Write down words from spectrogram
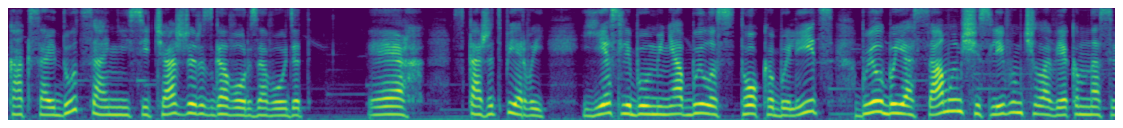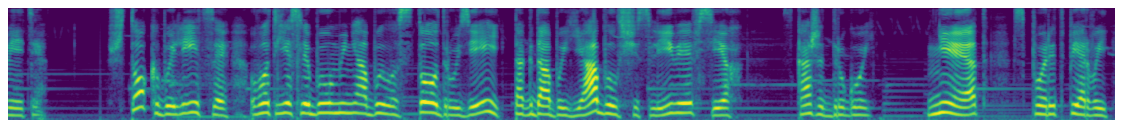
Как сойдутся они, сейчас же разговор заводят – Эх, скажет первый, если бы у меня было сто кобылиц, был бы я самым счастливым человеком на свете. Что кобылицы, вот если бы у меня было сто друзей, тогда бы я был счастливее всех, скажет другой. Нет, спорит первый,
